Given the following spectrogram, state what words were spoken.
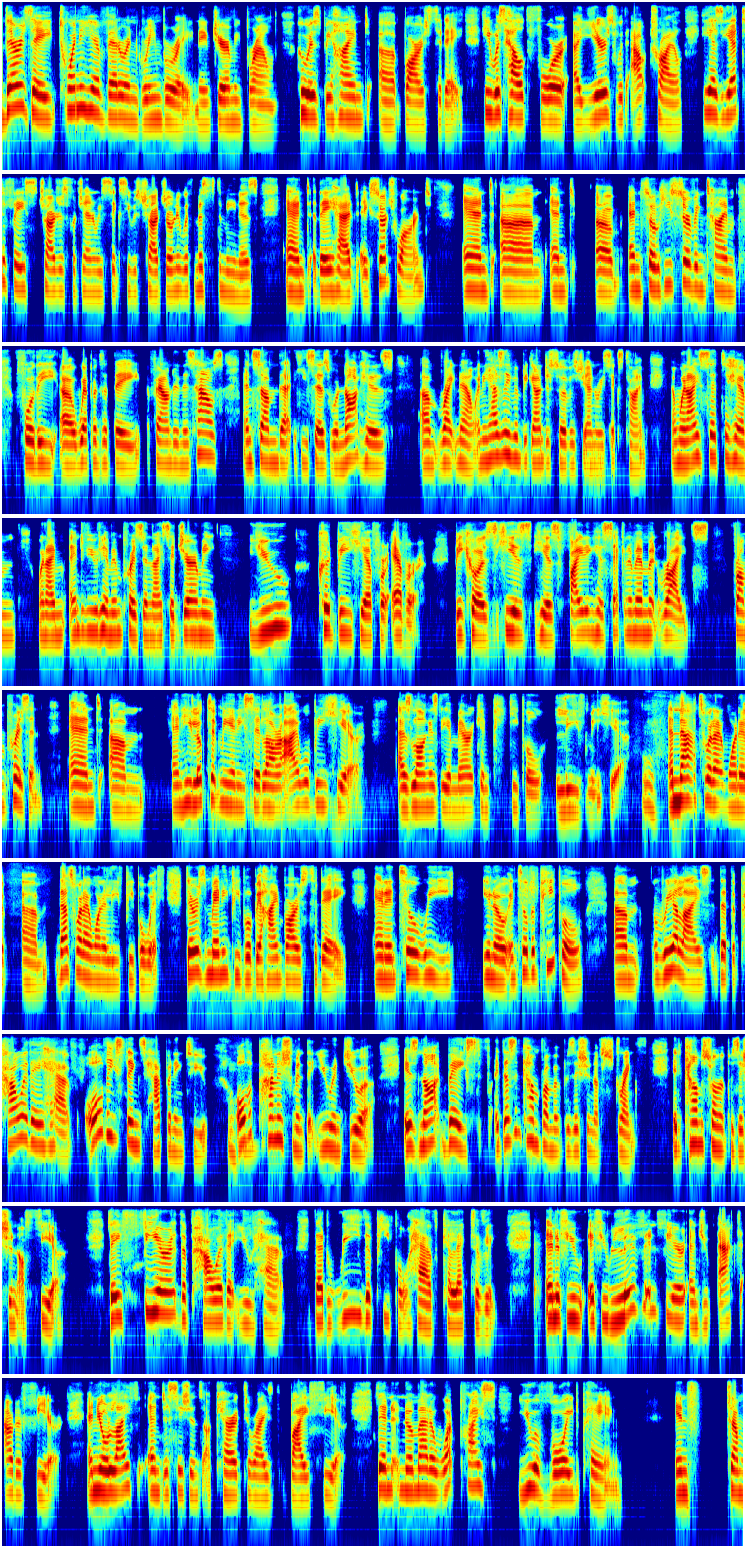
There is a 20 year veteran Green Beret named Jeremy Brown who is behind uh, bars today. He was held for uh, years without trial. He has yet to face charges for January 6. He was charged only with misdemeanors, and they had a search warrant. And um, and uh, and so he's serving time for the uh, weapons that they found in his house and some that he says were not his um, right now. And he hasn't even begun to serve his January 6th time. And when I said to him, when I interviewed him in prison, I said, Jeremy, you could be here forever because he is he is fighting his Second Amendment rights from prison. And um, and he looked at me and he said, Laura, I will be here as long as the American people leave me here. Ooh. And that's what I want to um, that's what I want to leave people with. There's many people behind bars today, and until we, you know, until the people um, realize that the power they have, all these things happening to you, all the punishment that you endure is not based it doesn't come from a position of strength it comes from a position of fear they fear the power that you have that we the people have collectively and if you if you live in fear and you act out of fear and your life and decisions are characterized by fear then no matter what price you avoid paying in some ways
